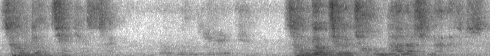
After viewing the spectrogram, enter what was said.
성경책이었어요. 성경책을 전부 다 하나씩 나눠줬어요.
